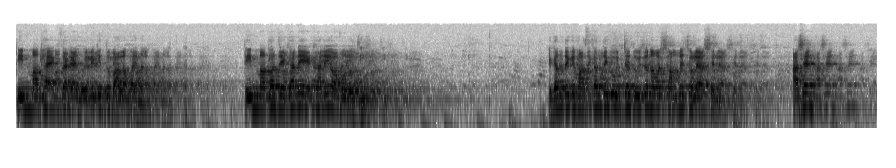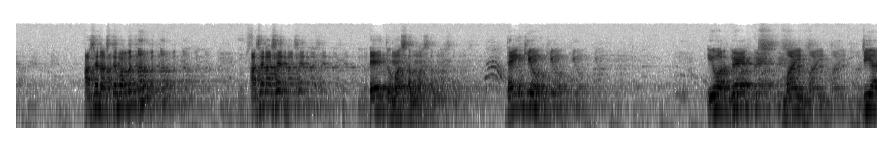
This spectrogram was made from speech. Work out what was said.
তিন মাথা এক জায়গায় হইলে কিন্তু ভালো হয় না। তিন মাথা যেখানে এখানে অবনতি। এখান থেকে মাঝখান থেকে উঠে দুইজন আমার সামনে চলে আসেন। আসেন। আসেন আসতে পারবেন না? আসেন আসেন। এই তো মাশাআল্লাহ। Thank you You are great, my dear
